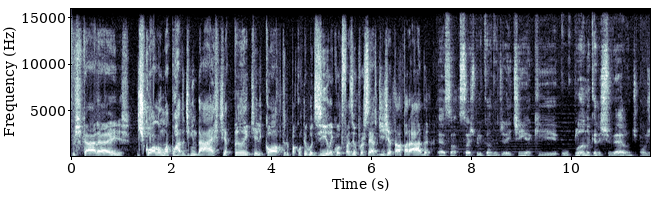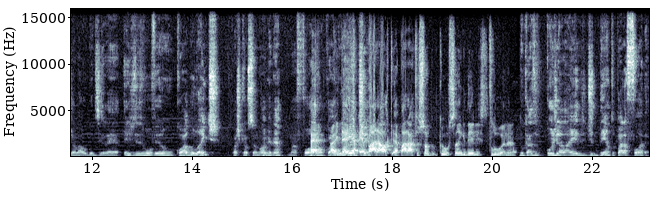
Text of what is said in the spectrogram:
Os caras descolam uma porrada de guindaste, é tanque, helicóptero pra conter o Godzilla enquanto fazia o processo de injetar a parada. É, só, só explicando direitinho, é que o plano que eles tiveram de congelar o Godzilla é. Eles desenvolveram um coagulante, acho que é o seu nome, né? Uma forma É, a ideia é parar, é parar que, o sangue, que o sangue deles flua, né? No caso, congelar ele de dentro para fora.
